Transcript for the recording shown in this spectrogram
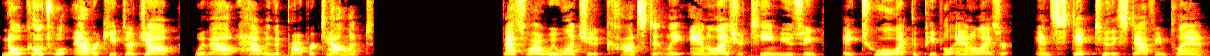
No coach will ever keep their job without having the proper talent. That's why we want you to constantly analyze your team using a tool like the People Analyzer and stick to the staffing plan.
